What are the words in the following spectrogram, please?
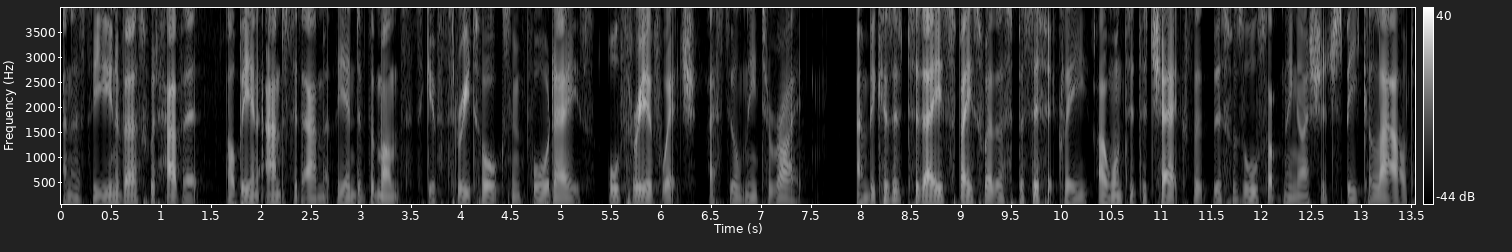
And as the universe would have it, I'll be in Amsterdam at the end of the month to give three talks in four days, all three of which I still need to write. And because of today's space weather specifically, I wanted to check that this was all something I should speak aloud.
